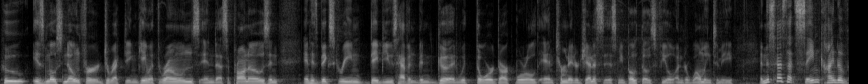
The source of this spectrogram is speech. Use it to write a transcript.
who is most known for directing Game of Thrones and uh, Sopranos, and, and his big screen debuts haven't been good with Thor, Dark World, and Terminator Genisys. I mean, both those feel underwhelming to me. And this has that same kind of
